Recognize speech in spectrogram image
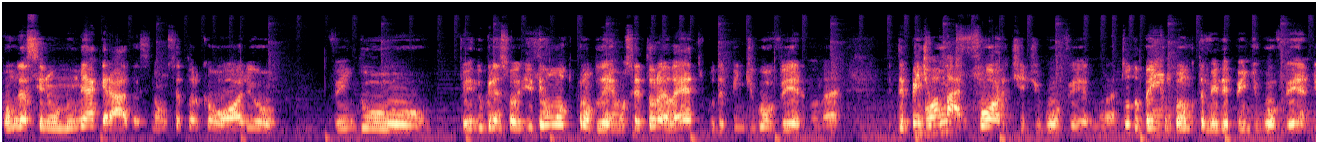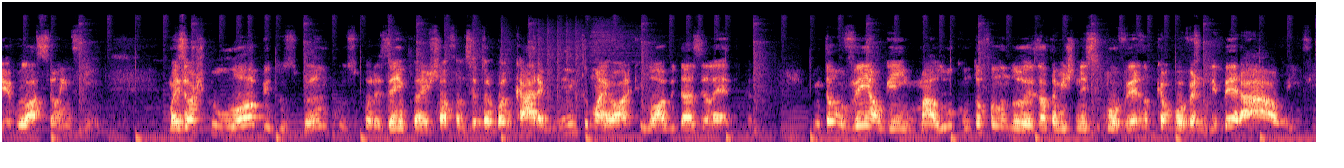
vamos dizer assim, não, não me agrada, assim, não é um setor que eu olho vendo vem do Grande E tem um outro problema: o setor elétrico depende de governo, né? Depende Boa muito parte. forte de governo, né? Tudo bem Sim. que o banco também depende de governo, de regulação, enfim. Mas eu acho que o lobby dos bancos, por exemplo, a gente está falando do setor bancário, é muito maior que o lobby das elétricas. Então vem alguém maluco, não estou falando exatamente nesse governo, porque é um governo liberal, enfim.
